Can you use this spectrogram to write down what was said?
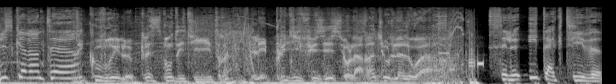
Jusqu'à 20h. Découvrez le classement des titres les plus diffusés sur la radio de la Loire. C'est le Hit Active.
